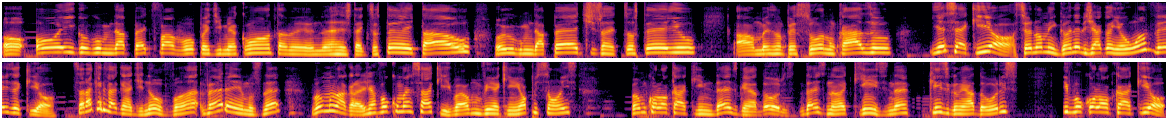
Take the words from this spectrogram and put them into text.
Ó, oi, Gugu, me dá pet, por favor, perdi minha conta, meu, né, hashtag sorteio e tal. Oi, Gugu, me dá pet, sorteio. A mesma pessoa, no caso. E esse aqui, ó, se eu não me engano, ele já ganhou uma vez aqui, ó. Será que ele vai ganhar de novo? Veremos, né? Vamos lá, galera. Já vou começar aqui. Vamos vir aqui em opções. Vamos colocar aqui em 10 ganhadores. 10 não, é 15, né? 15 ganhadores. E vou colocar aqui, ó,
